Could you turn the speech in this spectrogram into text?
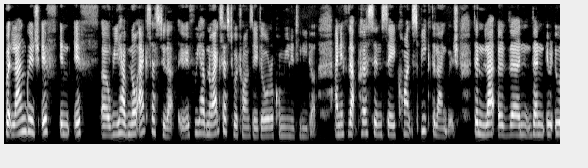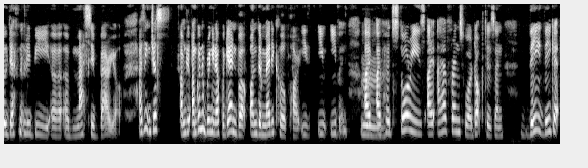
But language, if in, if uh, we have no access to that, if we have no access to a translator or a community leader, and if that person say can't speak the language, then la- uh, then then it, it, will definitely be a, a massive barrier. I think just I'm, I'm going to bring it up again, but on the medical part, e- e- even mm. I've, I've heard stories. I, I have friends who are doctors, and they they get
